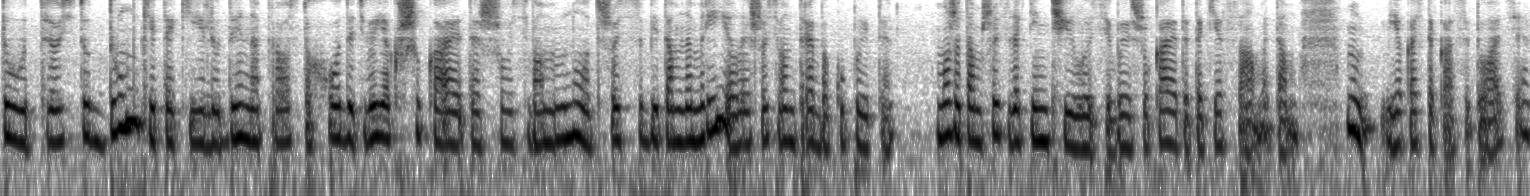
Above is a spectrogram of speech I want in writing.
тут, ось тут думки такі, людина просто ходить, ви як шукаєте щось, вам, ну, от щось собі там намріяли, щось вам треба купити. Може, там щось закінчилось, і ви шукаєте таке саме, там, ну, якась така ситуація.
